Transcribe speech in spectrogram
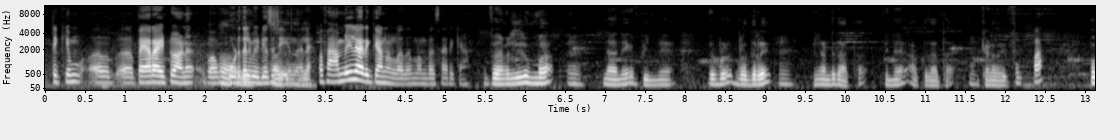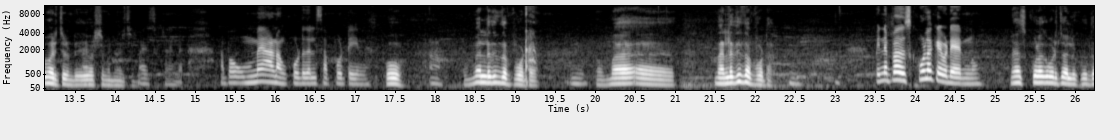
ഒറ്റയ്ക്കും പെയറായിട്ടുമാണ് ഇപ്പോൾ കൂടുതൽ വീഡിയോസ് ചെയ്യുന്നത് അല്ലേ? അപ്പോൾ ഫാമിലിയിൽ ആരൊക്കെയാണുള്ളത് മെമ്പേഴ്സ് ആരൊക്കെയാണ്? ഫാമിലിയിൽ ഉമ്മ ഞാൻ ഞാൻ പിന്നെ ബ്രദറ് പിന്നെ രണ്ട് താത്ത. പിന്നെ അക്കുതാത്ത കിടവായി ഉപ്പ. ഉപ്പ മരിച്ചിട്ടുണ്ട്. ഈ വർഷം മുന്നേ മരിച്ചു മരിച്ചിട്ടുണ്ട്. അപ്പോൾ ഉമ്മയാണോ കൂടുതൽ സപ്പോർട്ട് ചെയ്യുന്നത് ഓ. ഉമ്മ എല്ലാത്തിനും സപ്പോർട്ടാ ഉമ്മ നല്ലതും സപ്പോർട്ടാ പിന്നെ ഇപ്പോൾ സ്കൂളൊക്കെ എവിടെയായിരുന്നു? ഞാൻ സ്കൂളൊക്കെ പഠിച്ചു അല്ലുക്കൂത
